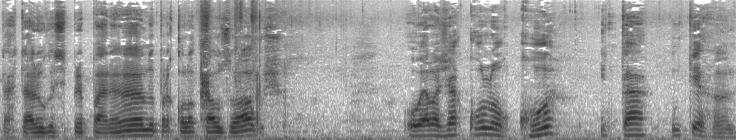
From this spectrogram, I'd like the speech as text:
Tartaruga se preparando para colocar os ovos. Ou ela já colocou e está enterrando.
